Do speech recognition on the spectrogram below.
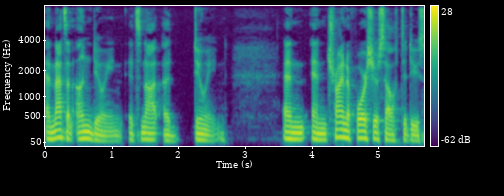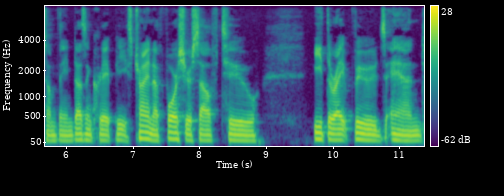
and that's an undoing. It's not a doing. And and trying to force yourself to do something doesn't create peace. Trying to force yourself to eat the right foods and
